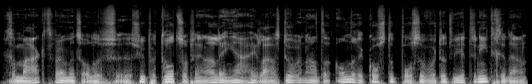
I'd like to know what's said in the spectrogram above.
gemaakt, waar we met z'n allen eh, super trots op zijn. Alleen ja, helaas door een aantal andere kostenposten wordt dat weer teniet gedaan.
